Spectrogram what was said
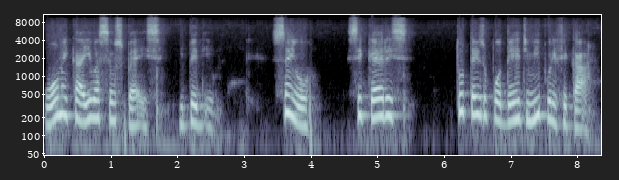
o homem caiu a seus pés e pediu: Senhor, se queres, tu tens o poder de me purificar.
